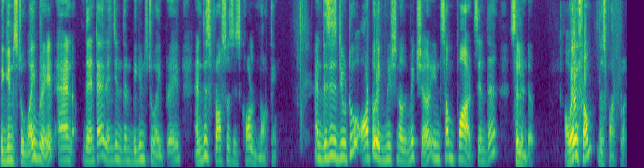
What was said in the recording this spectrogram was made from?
begins to vibrate and the entire engine then begins to vibrate and this process is called knocking. And this is due to auto ignition of the mixture in some parts in the cylinder away from the spark plug.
